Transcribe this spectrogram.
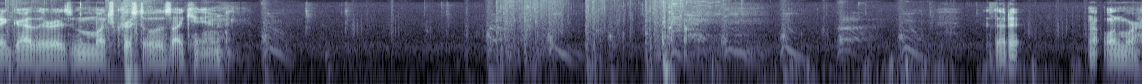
to gather as much crystal as I can. Is that it? Not one more.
